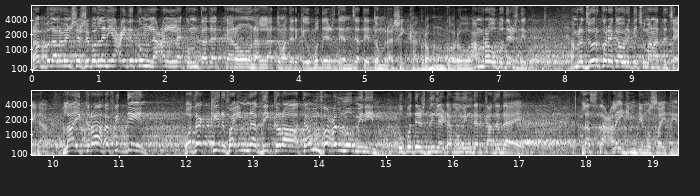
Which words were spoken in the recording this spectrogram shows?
রাব্বুল আলমিন শেষে বললেন ইয়াইদুকুম লাআল্লাকুম তাদাক্কারুন। আল্লাহ তোমাদেরকে উপদেশ দেন, যাতে তোমরা শিক্ষা গ্রহণ করো। আমরা উপদেশ দিব। আমরা জোর করে কাউরে কিছু মানাতে চাই না। লা ইকরাহা ফিদ্দিন ওয়াযাক্কির উপদেশ দিলে এটা মুমিনদের কাজে দেয়। লাস্তা আলাইহিম বি মুসাইতির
